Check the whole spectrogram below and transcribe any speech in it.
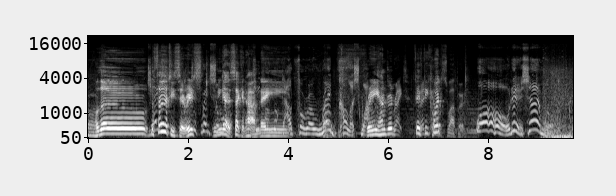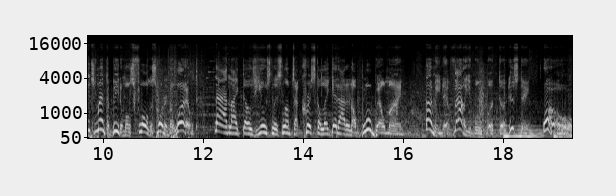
Although the 30 series, you can get it second hand. They Out for a red color swapper. 350 quid. Swapper. Whoa, this emerald. It's meant to be the most flawless one in the world. Not like those useless lumps of crystal they get out of the bluebell mine. I mean, they're valuable, but uh, this thing, whoa.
